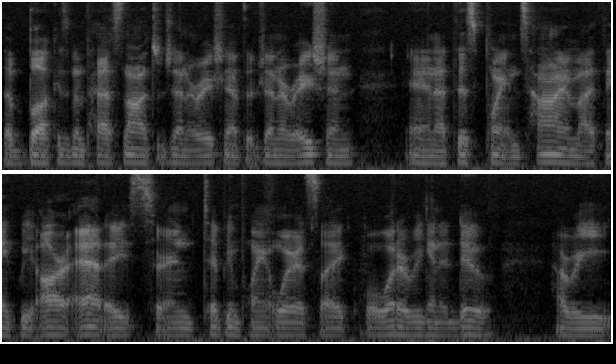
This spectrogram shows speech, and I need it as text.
the buck has been passed on to generation after generation. And at this point in time i think we are at a certain tipping point where it's like well what are we going to do are we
